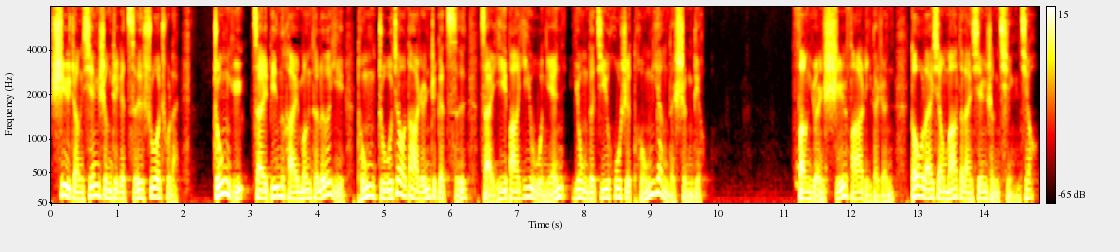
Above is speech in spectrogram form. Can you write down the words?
市长先生”这个词说出来，终于在滨海蒙特勒伊同“主教大人”这个词，在一八一五年用的几乎是同样的声调。方圆十法里的人都来向马德兰先生请教，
